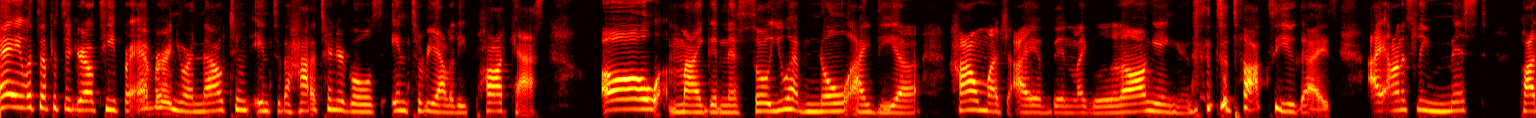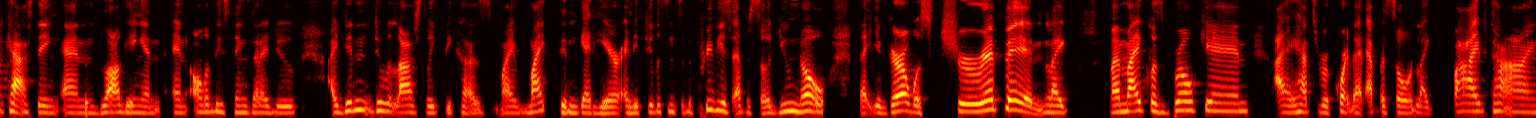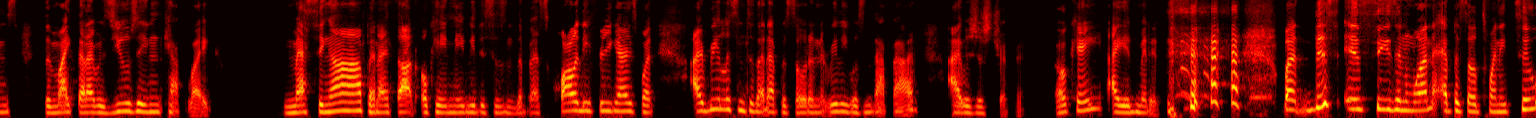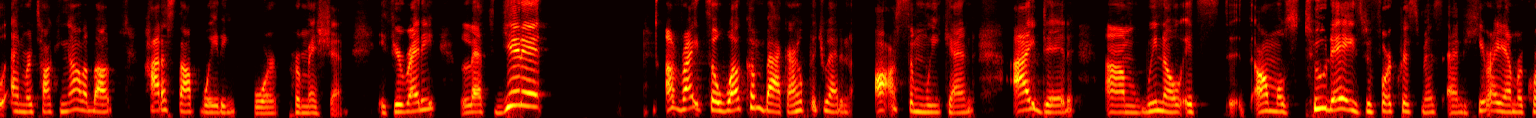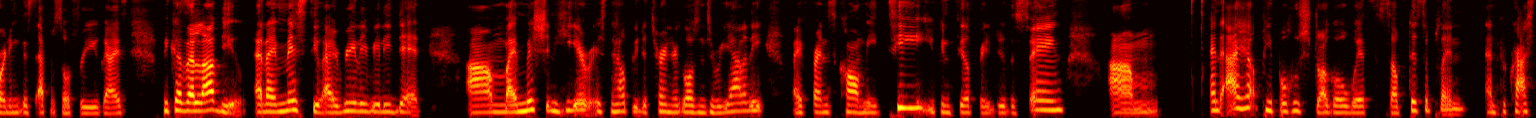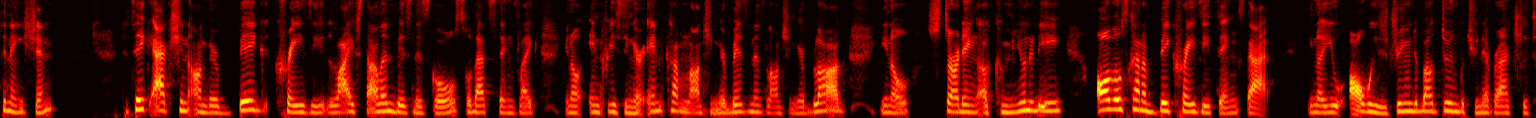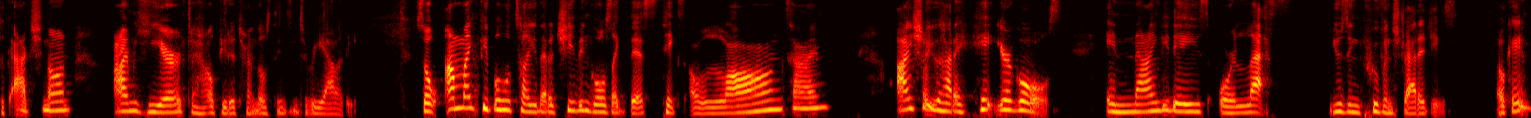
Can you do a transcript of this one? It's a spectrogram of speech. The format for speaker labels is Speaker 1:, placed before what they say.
Speaker 1: Hey, what's up? It's your girl T Forever, and you are now tuned into the How to Turn Your Goals into Reality podcast. Oh my goodness. So, you have no idea how much I have been like longing to talk to you guys. I honestly missed podcasting and blogging and and all of these things that I do. I didn't do it last week because my mic didn't get here and if you listen to the previous episode, you know that your girl was tripping. Like my mic was broken. I had to record that episode like 5 times. The mic that I was using kept like messing up and I thought, okay, maybe this isn't the best quality for you guys, but I re-listened to that episode and it really wasn't that bad. I was just tripping. Okay, I admit it. but this is season one, episode 22, and we're talking all about how to stop waiting for permission. If you're ready, let's get it. All right, so welcome back. I hope that you had an awesome weekend. I did. Um, we know it's almost two days before Christmas, and here I am recording this episode for you guys because I love you and I missed you. I really, really did. Um, my mission here is to help you to turn your goals into reality. My friends call me T. You can feel free to do the same. Um, and I help people who struggle with self discipline and procrastination to take action on their big, crazy lifestyle and business goals. So that's things like, you know, increasing your income, launching your business, launching your blog, you know, starting a community, all those kind of big, crazy things that, you know, you always dreamed about doing, but you never actually took action on. I'm here to help you to turn those things into reality. So, unlike people who tell you that achieving goals like this takes a long time, I show you how to hit your goals in 90 days or less using proven strategies. Okay?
